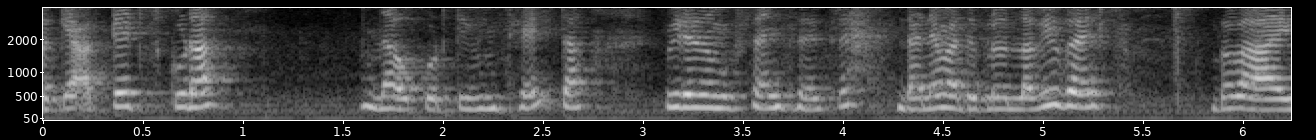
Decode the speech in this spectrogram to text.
ಬಗ್ಗೆ ಅಪ್ಡೇಟ್ಸ್ ಕೂಡ ನಾವು ಕೊಡ್ತೀವಿ ಅಂತ ಹೇಳ್ತಾ. ವಿಡಿಯೋನ ಮುಗಿಸ್ತಾ ಸ್ನೇಹಿತರೆ ಧನ್ಯವಾದಗಳು. ಲವ್ ಯು ಗೈಸ್ ಬಾಯ್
